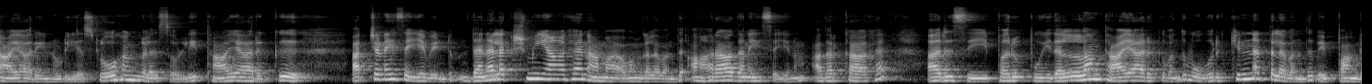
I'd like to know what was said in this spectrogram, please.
தாயாரினுடைய ஸ்லோகங்களை சொல்லி தாயாருக்கு அர்ச்சனை செய்ய வேண்டும். தனலக்ஷ்மியாக நாம் அவங்கள வந்து ஆராதனை செய்யணும். அதற்காக அரிசி பருப்பு இதெல்லாம் தாயாருக்கு வந்து ஒவ்வொரு கிண்ணத்தில் வந்து வைப்பாங்க.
